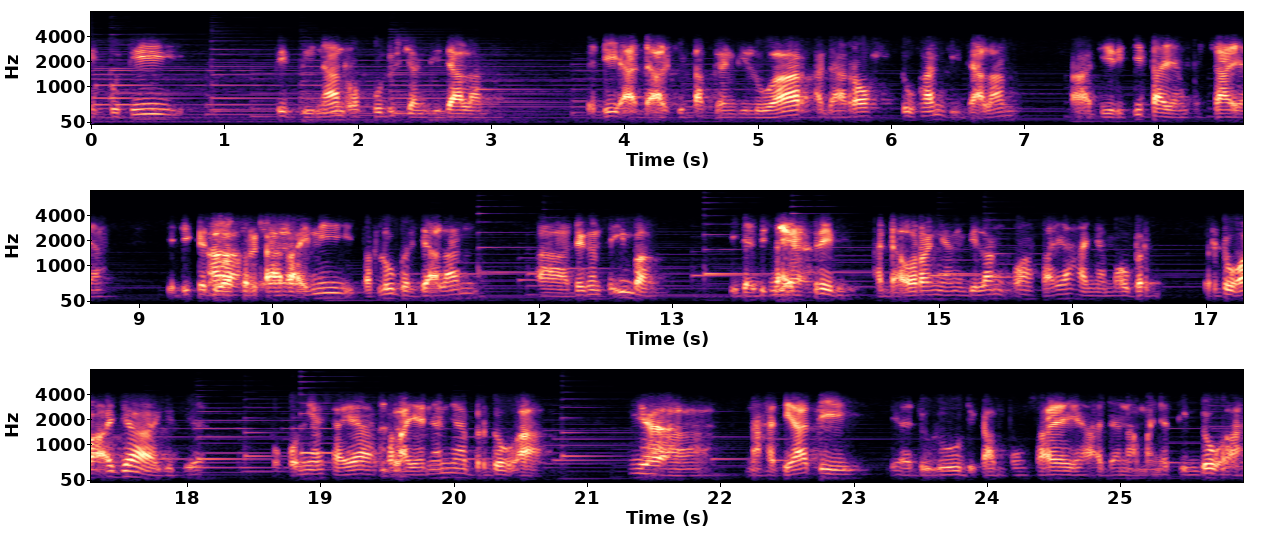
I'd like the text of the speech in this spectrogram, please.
mengikuti pimpinan Roh Kudus yang di dalam jadi ada Alkitab yang di luar ada Roh Tuhan di dalam uh, diri kita yang percaya jadi kedua ah, perkara ya. ini perlu berjalan uh, dengan seimbang, tidak bisa yeah. ekstrim. Ada orang yang bilang, wah saya hanya mau ber, berdoa aja gitu ya. Pokoknya saya pelayanannya berdoa. Iya. Yeah. nah hati-hati ya dulu di kampung saya ya ada namanya tim doa.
